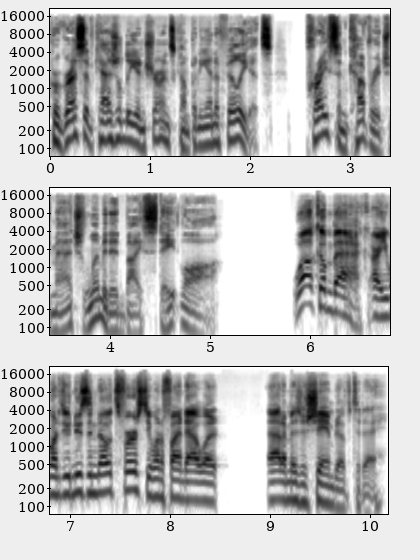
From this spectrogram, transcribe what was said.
Progressive Casualty Insurance Company and Affiliates. Price and coverage match limited by state law. Welcome back. All right, you want to do news and notes first? You want to find out what Adam is ashamed of today?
